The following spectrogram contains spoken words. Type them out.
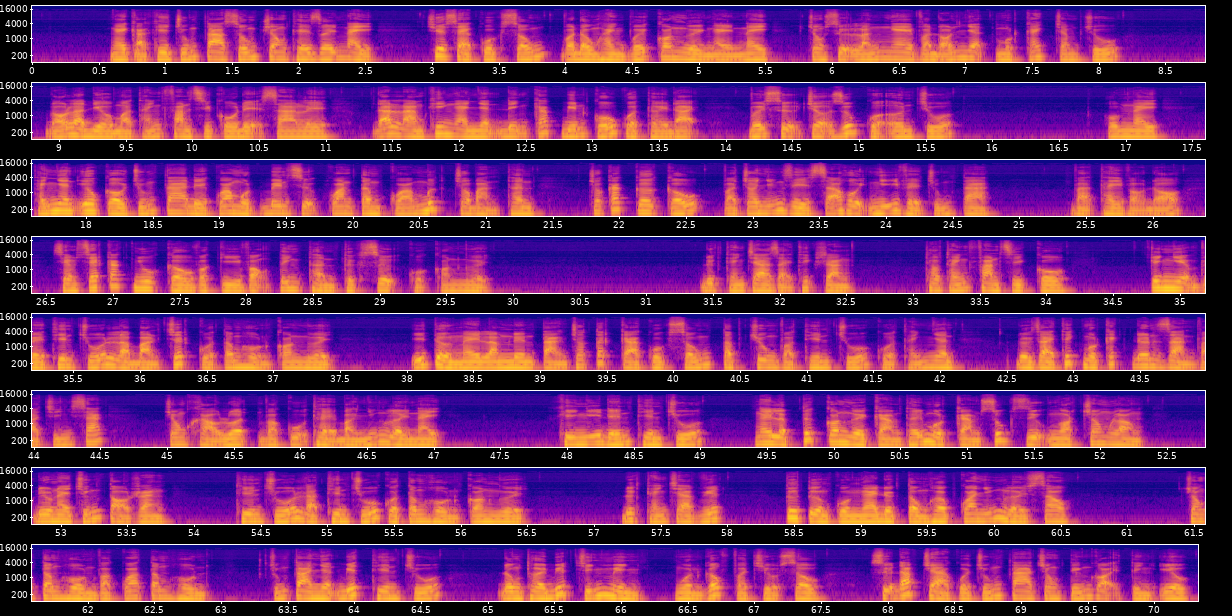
Ngay cả khi chúng ta sống trong thế giới này, chia sẻ cuộc sống và đồng hành với con người ngày nay trong sự lắng nghe và đón nhận một cách chăm chú. Đó là điều mà Thánh Francisco de Sales đã làm khi Ngài nhận định các biến cố của thời đại với sự trợ giúp của ơn Chúa. Hôm nay, Thánh nhân yêu cầu chúng ta để qua một bên sự quan tâm quá mức cho bản thân, cho các cơ cấu và cho những gì xã hội nghĩ về chúng ta, và thay vào đó xem xét các nhu cầu và kỳ vọng tinh thần thực sự của con người. Đức Thánh Cha giải thích rằng, theo Thánh Francisco, Kinh nghiệm về Thiên Chúa là bản chất của tâm hồn con người. Ý tưởng này làm nền tảng cho tất cả cuộc sống tập trung vào Thiên Chúa của Thánh Nhân, được giải thích một cách đơn giản và chính xác trong khảo luận và cụ thể bằng những lời này. Khi nghĩ đến Thiên Chúa, ngay lập tức con người cảm thấy một cảm xúc dịu ngọt trong lòng. Điều này chứng tỏ rằng Thiên Chúa là Thiên Chúa của tâm hồn con người. Đức Thánh Cha viết, tư tưởng của Ngài được tổng hợp qua những lời sau. Trong tâm hồn và qua tâm hồn, chúng ta nhận biết Thiên Chúa, đồng thời biết chính mình, nguồn gốc và chiều sâu, sự đáp trả của chúng ta trong tiếng gọi tình yêu.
